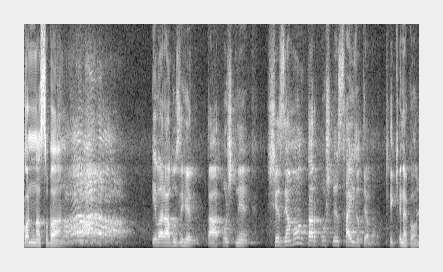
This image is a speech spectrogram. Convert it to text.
কন্যা সুবান এবার আবু জেহেল তার প্রশ্নে সে যেমন, তার প্রশ্নের সাইজও তেমন। ঠিক না কন?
